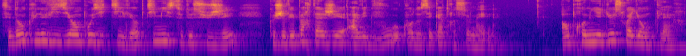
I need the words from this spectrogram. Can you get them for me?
C'est donc une vision positive et optimiste de sujet que je vais partager avec vous au cours de ces quatre semaines. En premier lieu, soyons clairs.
